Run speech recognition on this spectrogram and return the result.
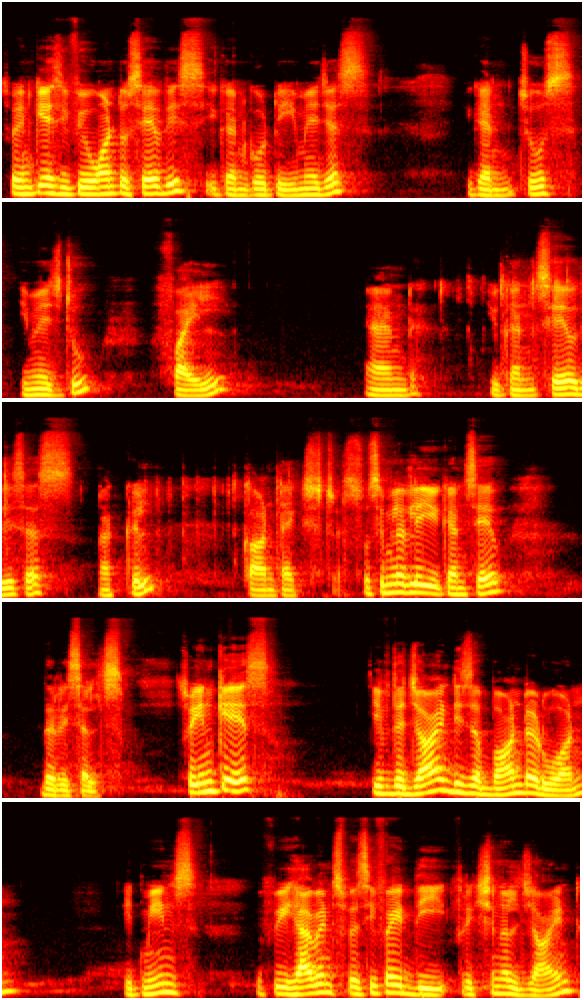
So in case if you want to save this, you can go to images, you can choose image to file and you can save this as knuckle contact stress. So similarly you can save the results. So in case if the joint is a bonded one, it means if we haven't specified the frictional joint,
